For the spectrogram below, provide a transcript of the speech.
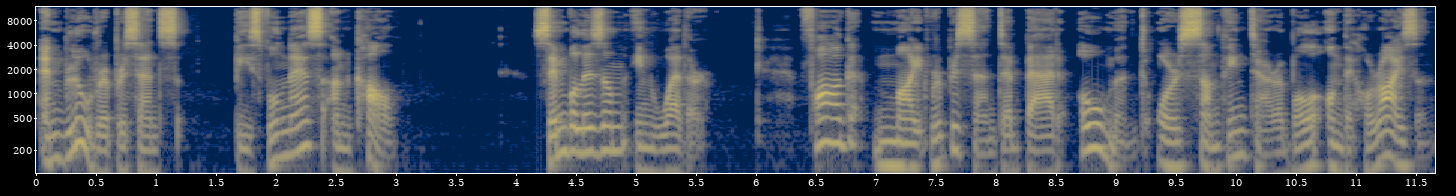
and blue represents peacefulness and calm. Symbolism in weather. Fog might represent a bad omen or something terrible on the horizon.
